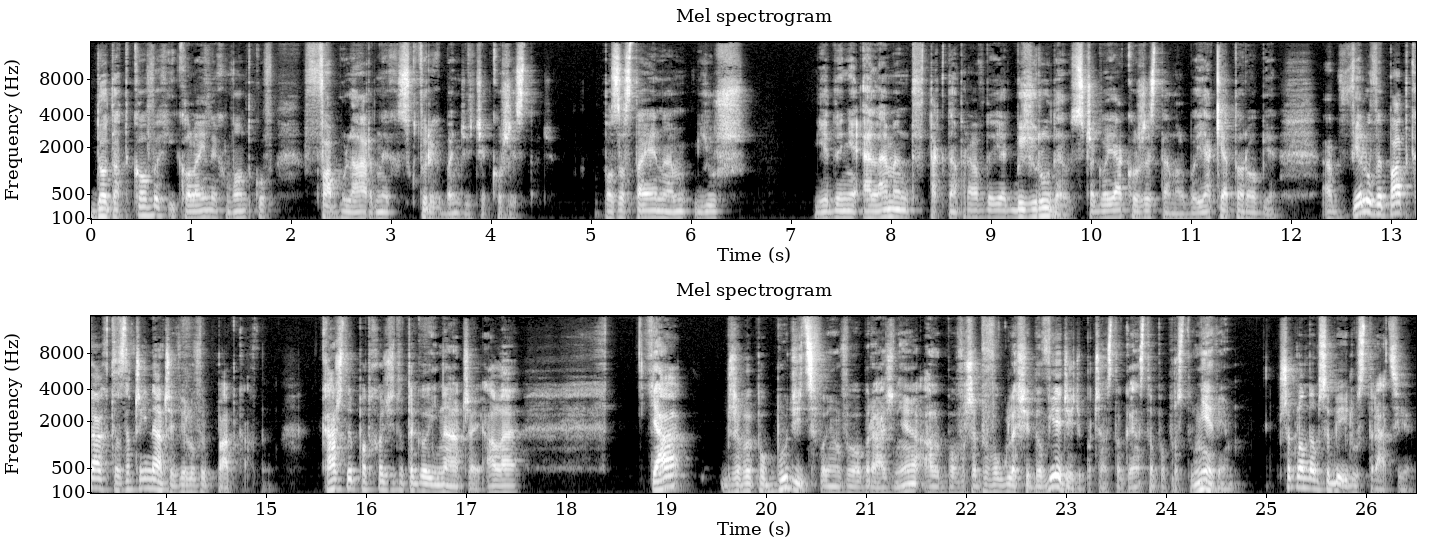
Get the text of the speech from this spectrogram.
dodatkowych i kolejnych wątków fabularnych, z których będziecie korzystać. Pozostaje nam już jedynie element tak naprawdę jakby źródeł, z czego ja korzystam albo jak ja to robię. A w wielu wypadkach, to znaczy inaczej, w wielu wypadkach, każdy podchodzi do tego inaczej, ale ja, żeby pobudzić swoją wyobraźnię, albo żeby w ogóle się dowiedzieć, bo często gęsto po prostu nie wiem, przeglądam sobie ilustracje,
